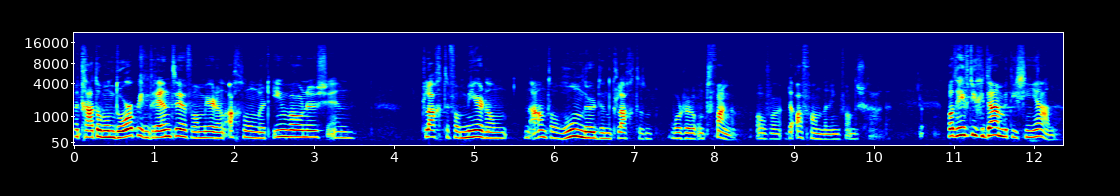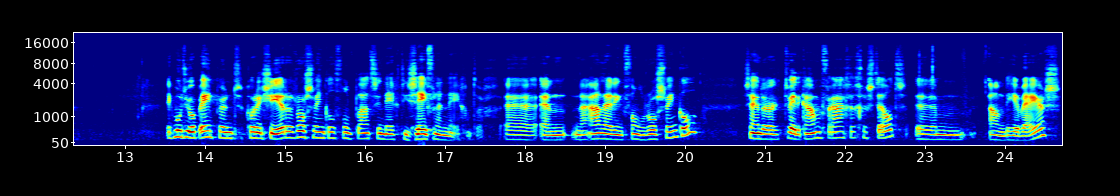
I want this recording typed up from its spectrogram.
Het gaat om een dorp in Drenthe van meer dan 800 inwoners en klachten van meer dan een aantal honderden klachten worden ontvangen over de afhandeling van de schade. Wat heeft u gedaan met die signalen? Ik moet u op één punt corrigeren. Roswinkel vond plaats in 1997. Uh, en naar aanleiding van Roswinkel zijn er Tweede Kamervragen gesteld um, aan de heer Weijers.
